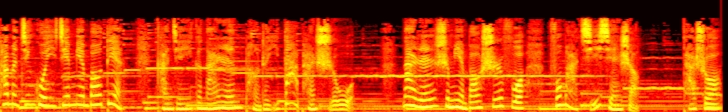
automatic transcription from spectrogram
他们经过一间面包店，看见一个男人捧着一大盘食物，那人是面包师傅福马奇先生。他说：“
